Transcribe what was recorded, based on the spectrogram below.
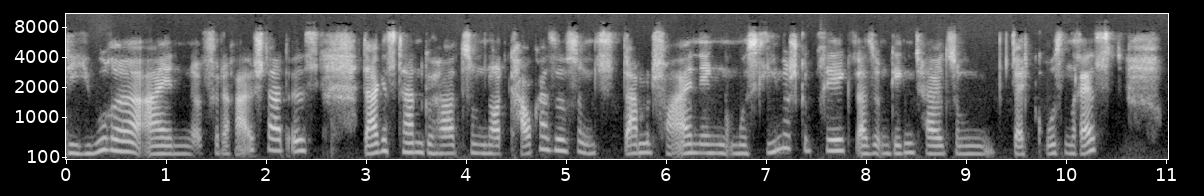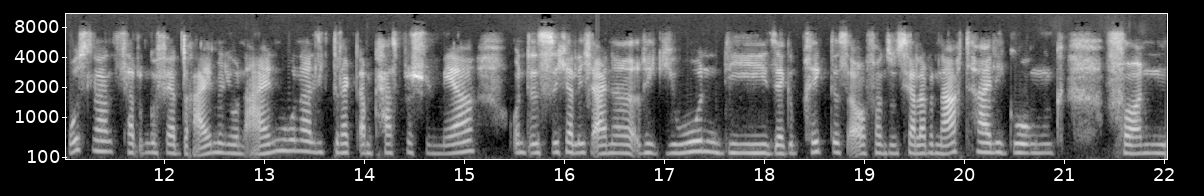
de jure ein Föderalstaat ist. Dagestan gehört zum Nordkaukasus und ist damit vor allen Dingen muslimisch geprägt, also im Gegenteil zum vielleicht großen Rest Russlands. Es hat ungefähr drei Millionen Einwohner, liegt direkt am Kaspischen Meer und ist sicherlich eine Region, die sehr geprägt ist auch von sozialer Benachteiligung, von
